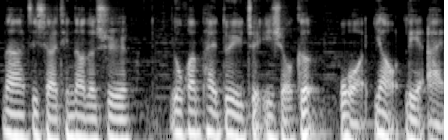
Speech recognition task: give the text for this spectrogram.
那接下来听到的是忧欢派对这一首歌《我要恋爱》。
